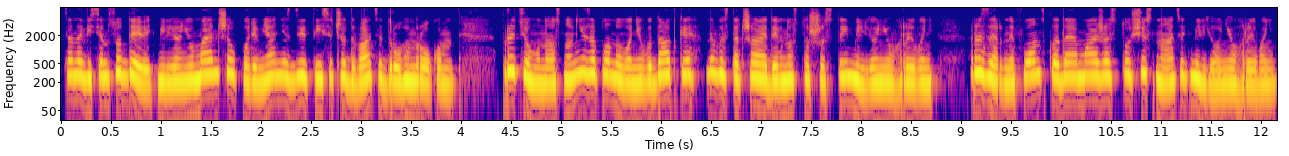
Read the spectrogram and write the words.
Це на 809 мільйонів менше в порівнянні з 2022 роком. При цьому на основні заплановані видатки не вистачає 96 мільйонів гривень. Резервний фонд складає майже 116 мільйонів гривень.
